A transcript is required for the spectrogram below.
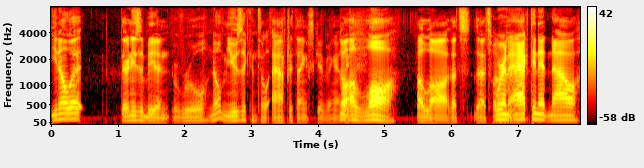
You know what? There needs to be a rule: no music until after Thanksgiving. I No, think. a law. a law. That's that's what We're I meant. enacting it now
